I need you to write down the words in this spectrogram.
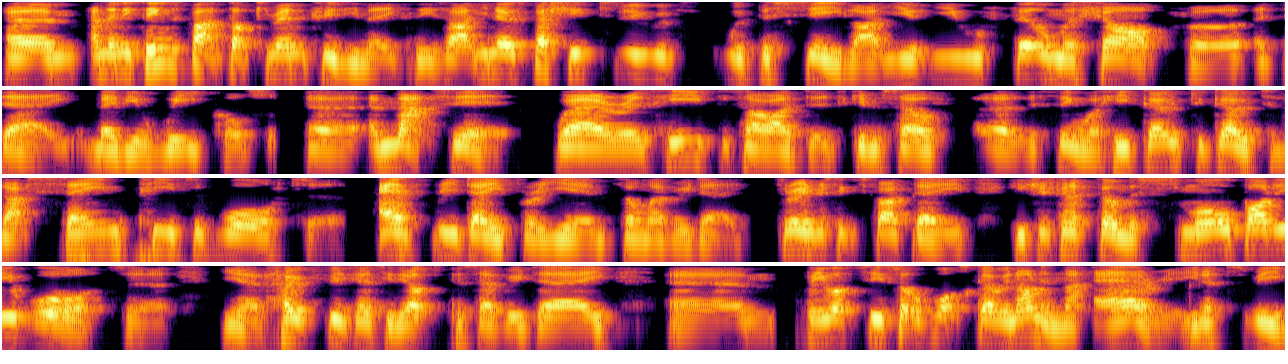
Um, and then he thinks about documentaries he makes, and he's like, you know, especially to do with, with the sea, like you you will film a shark for a day, maybe a week or so, uh, and that's it. Whereas he's decided to give himself uh, this thing where he's going to go to that same piece of water every day for a year and film every day, 365 days. He's just going to film this small body of water. You know, hopefully he's going to see the octopus every day. Um, but he wants to see sort of what's going on in that area. You know what I mean?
